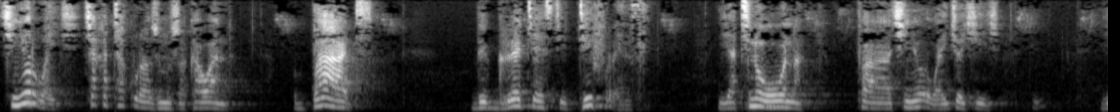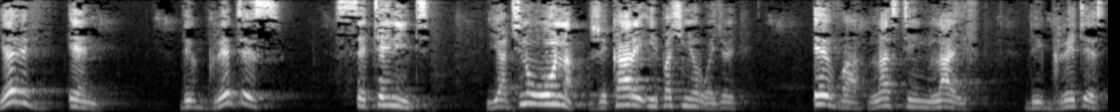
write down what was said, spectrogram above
Chinyorwa ichi chakatakura zvinhu zvakawanda but the greatest difference yatinoona pachinyorwa icho chichi heaven the greatest certainty yatinoona zvekare iri pachinyorwa icho everlasting life the greatest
